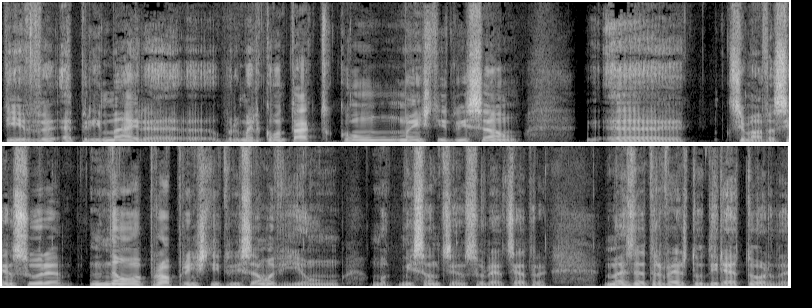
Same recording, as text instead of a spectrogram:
tive a primeira, o primeiro contacto com uma instituição uh, que se chamava Censura, não a própria instituição, havia um, uma comissão de censura, etc., mas através do diretor da,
